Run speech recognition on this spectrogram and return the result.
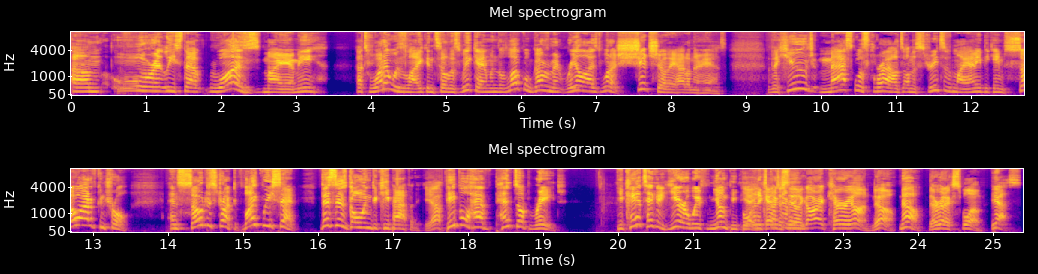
Um, or at least that was Miami. That's what it was like until this weekend when the local government realized what a shit show they had on their hands. The huge maskless crowds on the streets of Miami became so out of control and so destructive. Like we said, this is going to keep happening. Yeah. People have pent up rage. You can't take a year away from young people Yeah, and you can't expect just say everything- like, all right, carry on. No, No. they're gonna explode. Yes.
